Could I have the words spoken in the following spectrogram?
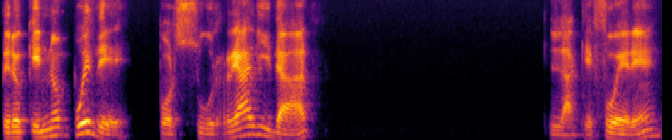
pero que no puede, por su realidad, la que fuere,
